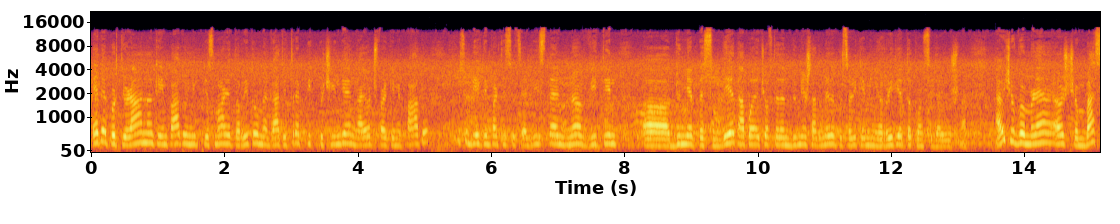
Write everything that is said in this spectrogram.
Edhe për Tiranën kemi patur një pjesëmarrje të rritur me gati 3 pikë përqindje nga ajo çfarë kemi patur për subjektin Parti Socialiste në vitin 2015 apo e qoftë edhe në 2017 përsëri kemi një rritje të konsiderueshme. Ajo që vëmë re është që mbas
